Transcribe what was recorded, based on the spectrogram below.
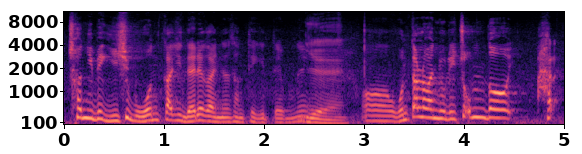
1225원까지 내려가 있는 상태이기 때문에 예. 어, 원달러 환율이 좀 더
